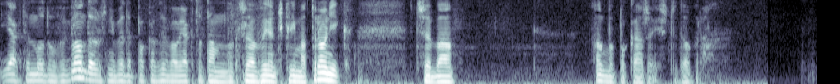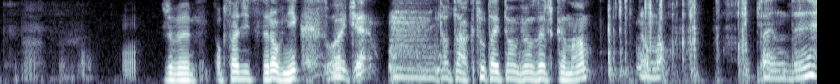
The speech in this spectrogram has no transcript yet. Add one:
jak ten moduł wygląda. Już nie będę pokazywał, jak to tam, no trzeba wyjąć klimatronik. Trzeba... Albo pokażę jeszcze, dobra żeby obsadzić sterownik. Słuchajcie, to tak, tutaj tą wiązeczkę mam. Ona tędy.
